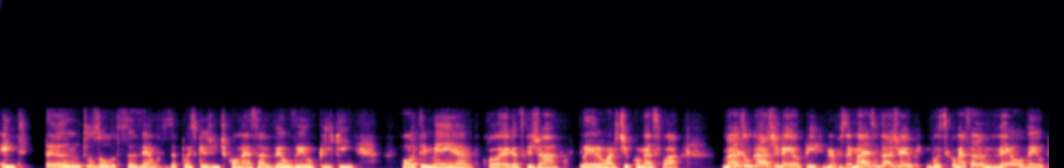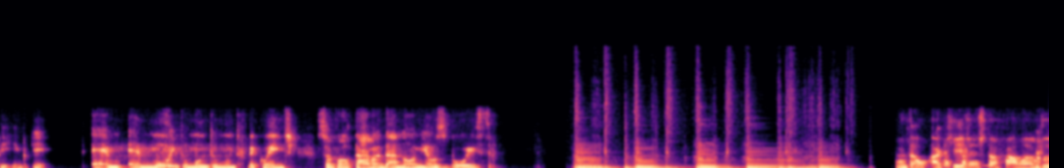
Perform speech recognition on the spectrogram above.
entre tantos outros exemplos. Depois que a gente começa a ver o veio picking, volta e meia, colegas que já leram o artigo começam a falar, mais um caso de veio picking para você, mais um caso de veio picking. Você começa a ver o veio picking, porque é, é muito, muito, muito frequente. Só faltava dar nome aos bois. Então, aqui a gente está falando,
